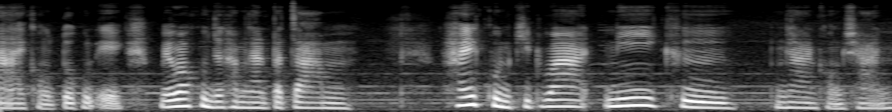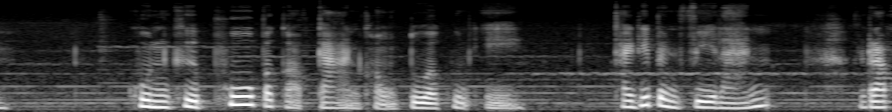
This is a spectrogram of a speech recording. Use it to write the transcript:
นายของตัวคุณเอง ไม่ว่าคุณจะทำงานประจำให้คุณคิดว่านี่คืองานของฉัน คุณคือผู้ประกอบการของตัวคุณเอง ใครที่เป็นฟรีแลนซ์ รับ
